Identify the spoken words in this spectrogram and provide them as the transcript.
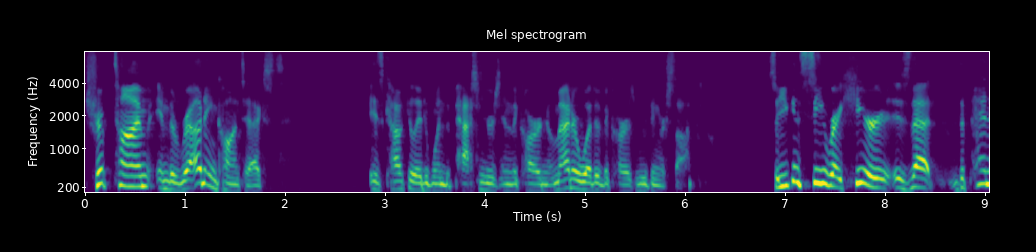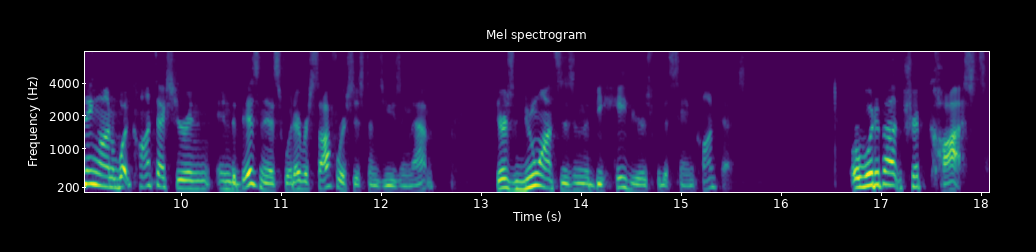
Trip time in the routing context is calculated when the passenger is in the car, no matter whether the car is moving or stopped. So you can see right here is that depending on what context you're in in the business, whatever software system's using that, there's nuances in the behaviors for the same context. Or what about trip cost?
